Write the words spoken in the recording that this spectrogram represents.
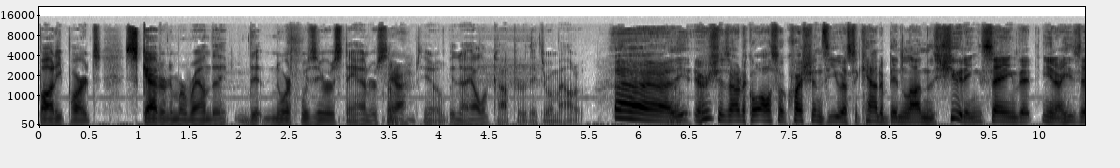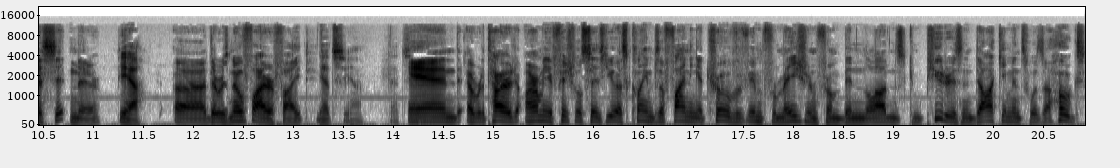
body parts, scattered him around the, the North Waziristan or some, Yeah. you know, in a helicopter. They threw him out. Uh, the Hersh's article also questions the U.S. account of bin Laden's shooting, saying that you know he's just sitting there. Yeah, Uh, there was no firefight, that's yeah, that's and a retired army official says U.S. claims of finding a trove of information from bin Laden's computers and documents was a hoax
